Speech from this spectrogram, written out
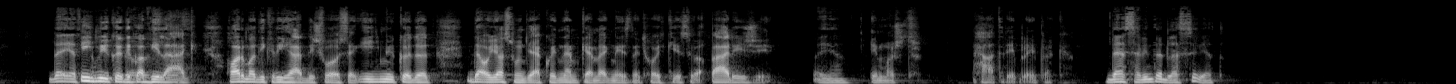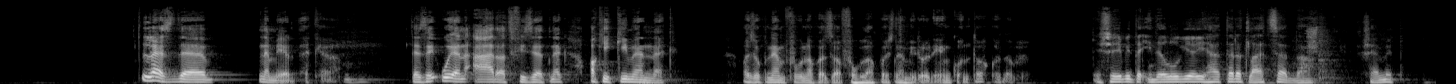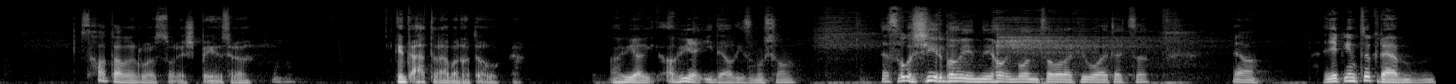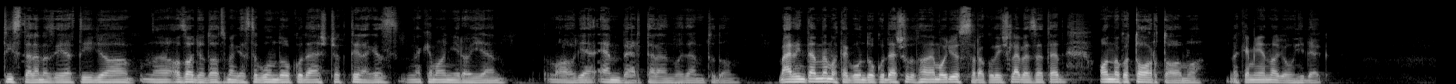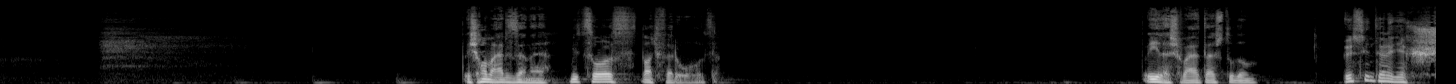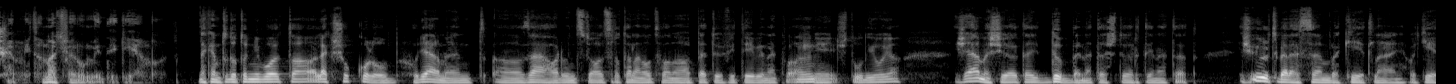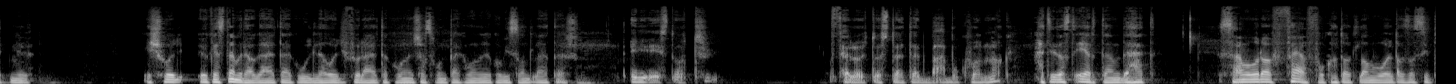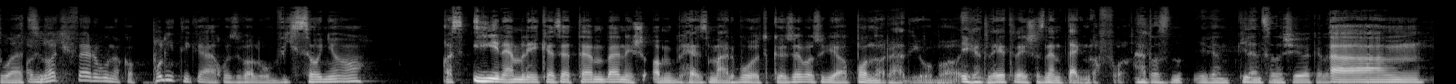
De így működik a világ. Harmadik Rihárd is valószínűleg így működött, de hogy azt mondják, hogy nem kell megnézni, hogy hogy készül a Párizsi. Igen. Én most hátrébb lépek. De szerinted lesz sziget? Lesz, de nem érdekel. De ez olyan árat fizetnek, akik kimennek, azok nem fognak azzal foglalkozni, amiről én gondolkodom. És egyébként ideológiai hátteret látsz ebben? Semmit? Ez hatalomról szól és pénzről. Uh -huh. Mint általában a dolgok. A hülye, a hülye idealizmuson. Ezt fog a sírba vinni, ahogy mondta valaki volt egyszer. Ja. Egyébként tökre tisztelem ezért így a, az agyadat, meg ezt a gondolkodást, csak tényleg ez nekem annyira ilyen valahogy embertelen, vagy nem tudom. Mármint nem a te gondolkodásodat, hanem hogy összerakod és levezeted, annak a tartalma. Nekem ilyen nagyon hideg. És ha már zene, mit szólsz Nagy Feróhoz? Éles váltás, tudom. Őszinte legyek, semmit. A Nagy Feró mindig ilyen volt. Nekem tudod, hogy mi volt a legsokkolóbb? Hogy elment az A38-ra, talán ott van a Petőfi tévének valami hmm. stúdiója, és elmesélte egy döbbenetes történetet. És ült vele szembe két lány, vagy két nő. És hogy ők ezt nem reagálták úgy le, hogy fölálltak volna, és azt mondták volna, hogy akkor viszontlátás. Egyrészt ott felöltöztetett bábuk vannak. Hát én azt értem, de hát Számomra felfoghatatlan volt az a szituáció. A Nagyferónak a politikához való viszonya az én emlékezetemben, és amihez már volt köze, az ugye a Panna Rádióban igen. létre, és az nem tegnap volt. Hát az, igen, 90-es évek előtt. Um,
